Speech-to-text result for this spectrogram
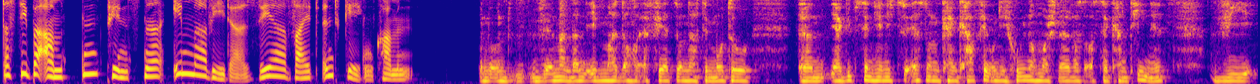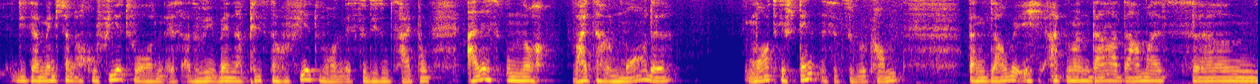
dass die Beamten Pinsner immer wieder sehr weit entgegenkommen. Und, und wenn man dann eben halt auch erfährt, so nach dem Motto, ähm, ja, gibt's denn hier nicht zu essen und keinen Kaffee und ich hole noch mal schnell was aus der Kantine, wie dieser Mensch dann auch hofiert worden ist, also wie Werner Pinsner hofiert worden ist zu diesem Zeitpunkt, alles um noch weitere Morde, Mordgeständnisse zu bekommen, dann glaube ich, hat man da damals ähm,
